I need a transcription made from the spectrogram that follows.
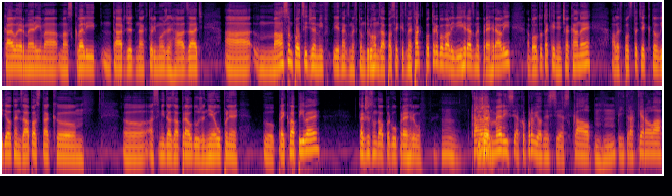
Kyler Mary má, má skvelý target, na ktorý môže hádzať a mal som pocit, že my jednak sme v tom druhom zápase, keď sme fakt potrebovali výhrať, sme prehrali a bolo to také nečakané, ale v podstate kto videl ten zápas, tak um, uh, asi mi dá zapravdu, že nie je úplne uh, prekvapivé, takže som dal prvú prehru. Hmm. Kyler Čiže... Mary si ako prvý odnesie skalp uh-huh. Petra Kerola,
